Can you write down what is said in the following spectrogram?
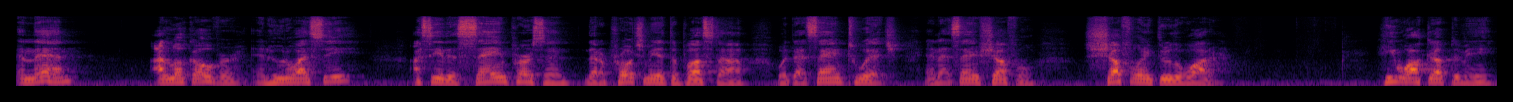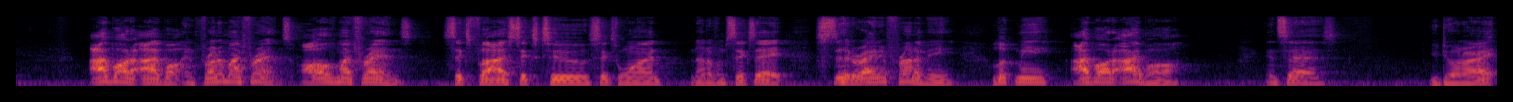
And then I look over, and who do I see? I see this same person that approached me at the bus stop with that same twitch and that same shuffle, shuffling through the water. He walked up to me, eyeball to eyeball, in front of my friends, all of my friends, 6'5, 6'2, 6'1, none of them 6'8, stood right in front of me, looked me eyeball to eyeball, and says, You doing all right?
